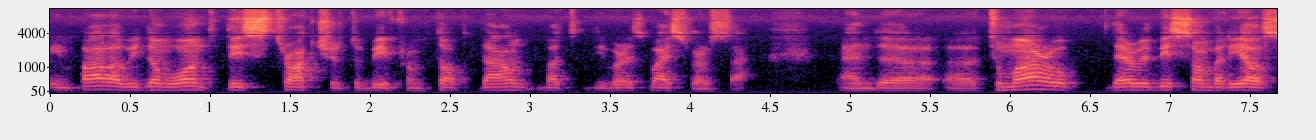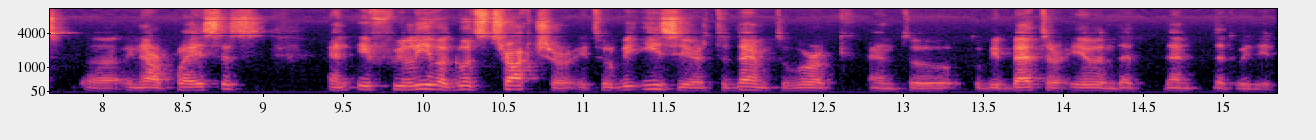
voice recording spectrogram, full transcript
Impala, we don't want this structure to be from top down, but diverse vice versa. And tomorrow there will be somebody else in our places and if we leave a good structure, it will be easier to them to work and to, to be better even that, than that we did.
